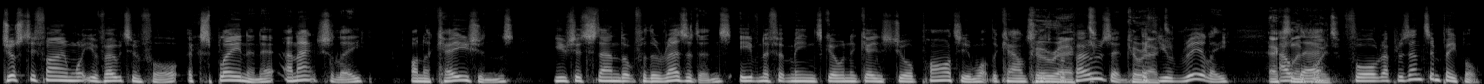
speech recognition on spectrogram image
justifying what you're voting for, explaining it, and actually, on occasions, you should stand up for the residents, even if it means going against your party and what the council Correct. is proposing. Correct. If you really Excellent out there point. for representing people.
